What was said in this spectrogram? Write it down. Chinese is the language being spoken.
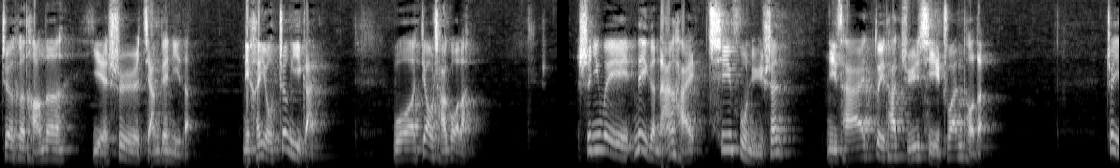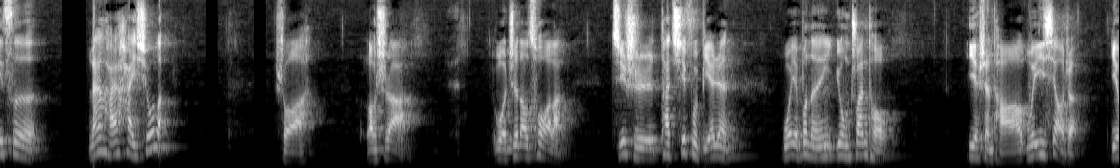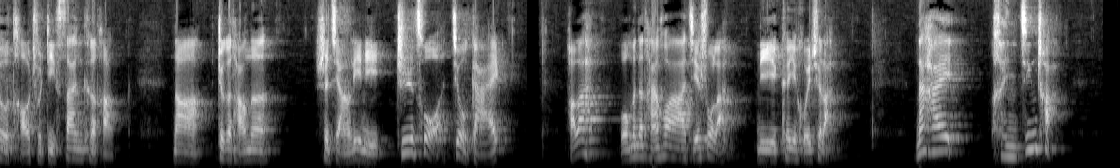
这颗糖呢也是奖给你的。”你很有正义感，我调查过了，是因为那个男孩欺负女生，你才对他举起砖头的。这一次，男孩害羞了，说：“老师啊，我知道错了，即使他欺负别人，我也不能用砖头。”叶圣陶微笑着，又掏出第三颗糖，那这颗糖呢？是奖励你知错就改。好了，我们的谈话结束了，你可以回去了。男孩很惊诧，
